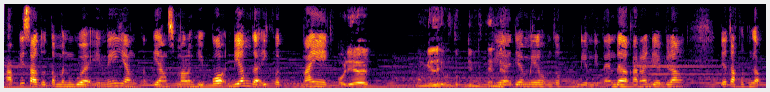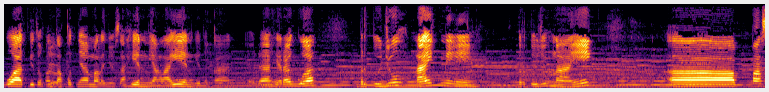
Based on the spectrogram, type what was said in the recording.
Tapi satu temen gue ini yang yang semalam hipo dia nggak ikut naik. Oh dia memilih untuk diem di tenda? Iya dia milih untuk diem di tenda karena dia bilang dia takut nggak kuat gitu kan oke. takutnya malah nyusahin yang lain gitu kan. Ya udah akhirnya gue bertujuh naik nih. Bertujuh naik Eh, pas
